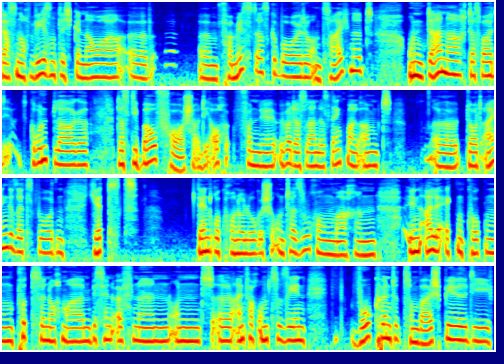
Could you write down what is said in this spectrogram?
das noch wesentlich genauer äh, äh, vermisst, das Gebäude und zeichnet. Und danach, das war die Grundlage, dass die Bauforscher, die auch von der, über das Landesdenkmalamt äh, dort eingesetzt wurden, jetzt dendrochronologische Untersuchungen machen, in alle Ecken gucken, Putze nochmal ein bisschen öffnen und äh, einfach um zu sehen, wo könnte zum Beispiel die,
